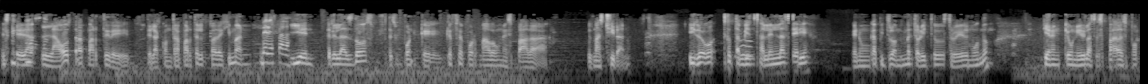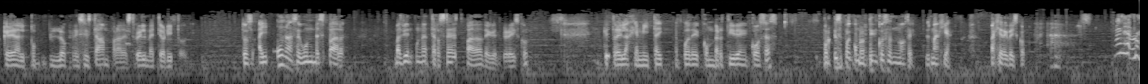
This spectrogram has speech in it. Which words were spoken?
es que era la otra parte de, de la contraparte de la espada de He-Man. De la espada. Y entre las dos se supone que, que se formaba una espada pues más chida, ¿no? Y luego esto también sale en la serie, en un capítulo donde un meteorito destruir el mundo. Tienen que unir las espadas porque era el lo que necesitaban para destruir el meteorito. Entonces hay una segunda espada, más bien una tercera espada de Grayskull, que trae la gemita y se puede convertir en cosas. ¿Por qué se puede convertir en cosas? No sé, es magia. Magia de Grayskull.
